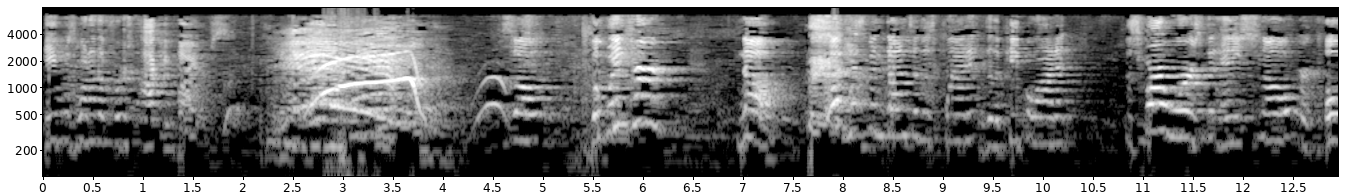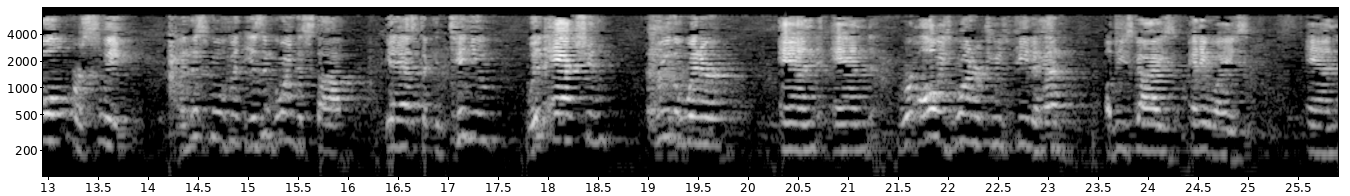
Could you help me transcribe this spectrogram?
He was one of the first occupiers. So, the winter, no. What has been done to this planet and to the people on it is far worse than any snow or cold or sleet. And this movement isn't going to stop. It has to continue with action through the winter, and and we're always one or two feet ahead of these guys, anyways. And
